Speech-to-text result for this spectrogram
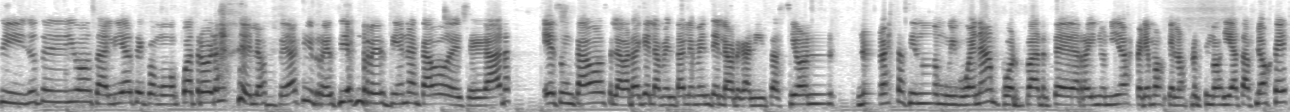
Sí, yo te digo, salí hace como cuatro horas del hospedaje y recién, recién acabo de llegar. Es un caos, la verdad que lamentablemente la organización no, está siendo muy buena por parte de Reino Unido. Esperemos que en los próximos días afloje.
